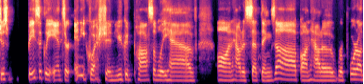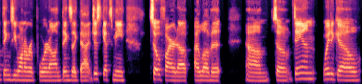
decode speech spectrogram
just basically answer any question you could possibly have on how to set things up, on how to report on things you want to report on, things like that. It just gets me so fired up. I love it. Um, so, Dan, way to go.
